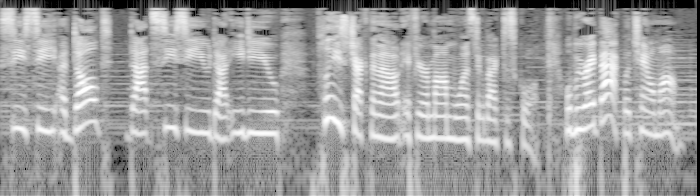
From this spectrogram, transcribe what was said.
ccadult.ccu.edu. Please check them out if you're a mom wants to go back to school. We'll be right back with Channel Mom.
